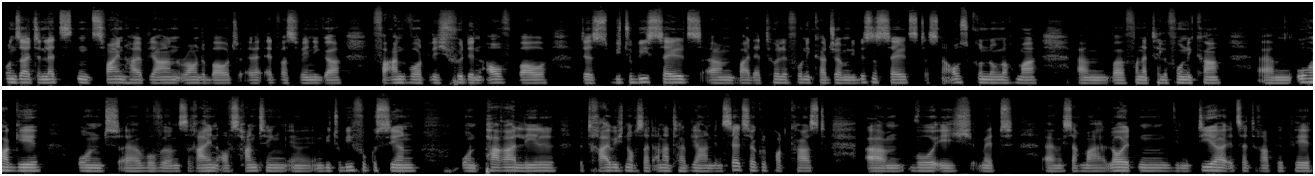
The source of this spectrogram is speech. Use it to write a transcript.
Und seit den letzten zweieinhalb Jahren roundabout äh, etwas weniger verantwortlich für den Aufbau des B2B-Sales ähm, bei der Telefonica Germany Business Sales. Das ist eine Ausgründung nochmal ähm, von der Telefonica ähm, OHG und äh, wo wir uns rein aufs Hunting im, im, B2B fokussieren. Und parallel betreibe ich noch seit anderthalb Jahren den Sales Circle Podcast, ähm, wo ich mit, ähm, ich sag mal, Leuten wie mit dir etc. pp.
